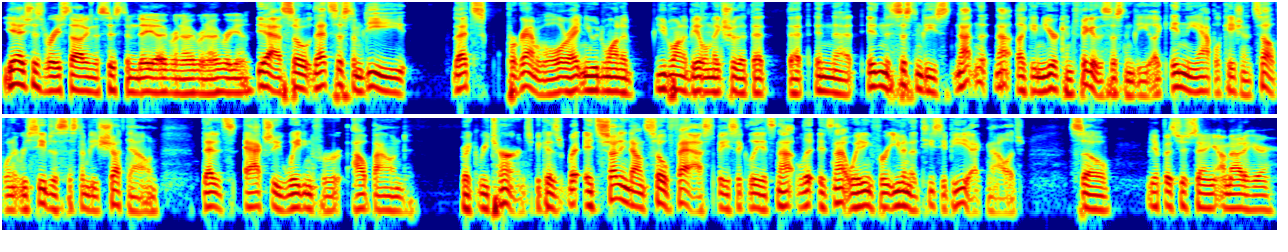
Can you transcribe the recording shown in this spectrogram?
Yeah, it's just restarting the system D over and over and over again. Yeah, so that system D, that's programmable, right? And you would want to you'd want to be able to make sure that that that in that in the system D, not in the, not like in your configure the system D, like in the application itself, when it receives a system D shutdown, that it's actually waiting for outbound like returns because it's shutting down so fast. Basically, it's not li- it's not waiting for even a TCP acknowledge. So Yep, it's just saying I'm out of here.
